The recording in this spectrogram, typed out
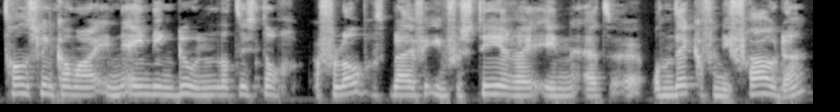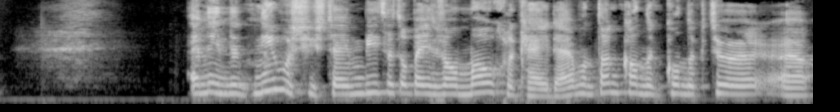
Translink kan maar in één ding doen. Dat is nog voorlopig blijven investeren in het ontdekken van die fraude. En in het nieuwe systeem biedt het opeens wel mogelijkheden. Hè? Want dan kan de conducteur uh,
